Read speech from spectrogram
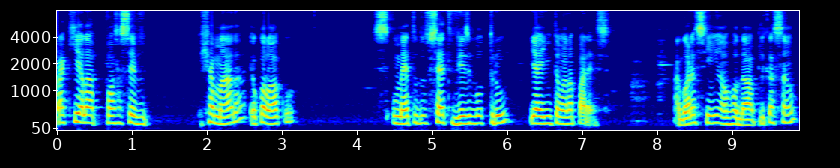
Para que ela possa ser chamada, eu coloco o método setVisibleTrue e aí então ela aparece. Agora sim, ao rodar a aplicação,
